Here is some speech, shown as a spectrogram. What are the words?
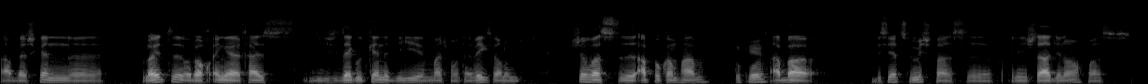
Aber ich kenne äh, Leute oder auch engere Kreis, die ich sehr gut kenne, die hier manchmal unterwegs waren und schon was äh, abbekommen haben. Okay. Aber bis jetzt für mich war es äh, in den Stadien auch war es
